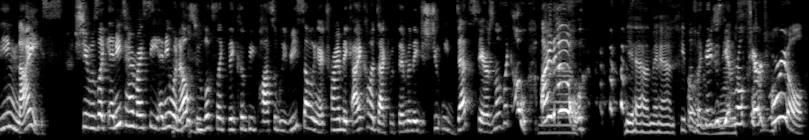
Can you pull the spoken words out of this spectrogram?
being nice. She was like, anytime I see anyone else who looks like they could be possibly reselling, I try and make eye contact with them, and they just shoot me death stares. And I was like, "Oh, I know." Yeah, man. I People was are like, the they just get real territorial.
